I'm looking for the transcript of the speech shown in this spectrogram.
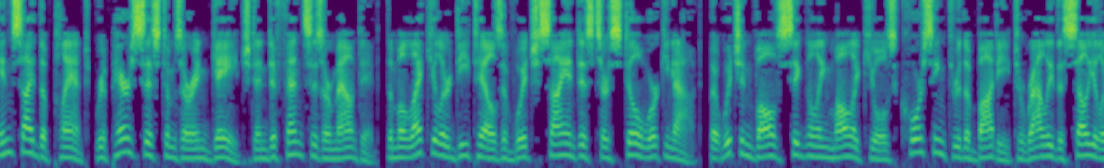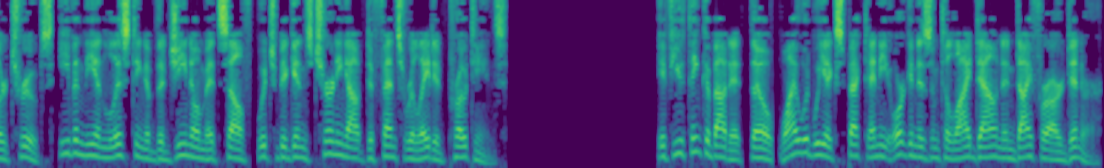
Inside the plant, repair systems are engaged and defenses are mounted, the molecular details of which scientists are still working out, but which involve signaling molecules coursing through the body to rally the cellular troops, even the enlisting of the genome itself, which begins churning out defense-related proteins. If you think about it, though, why would we expect any organism to lie down and die for our dinner?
